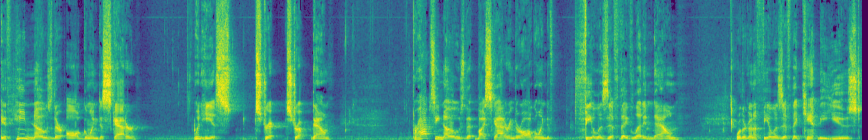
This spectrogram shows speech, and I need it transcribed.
if he knows they're all going to scatter when he is strict, struck down, perhaps he knows that by scattering, they're all going to feel as if they've let him down, or they're going to feel as if they can't be used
